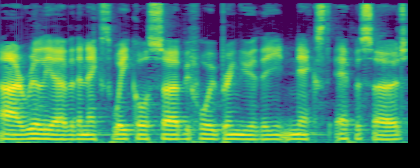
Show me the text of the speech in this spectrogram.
uh, really over the next week or so before we bring you the next episode.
